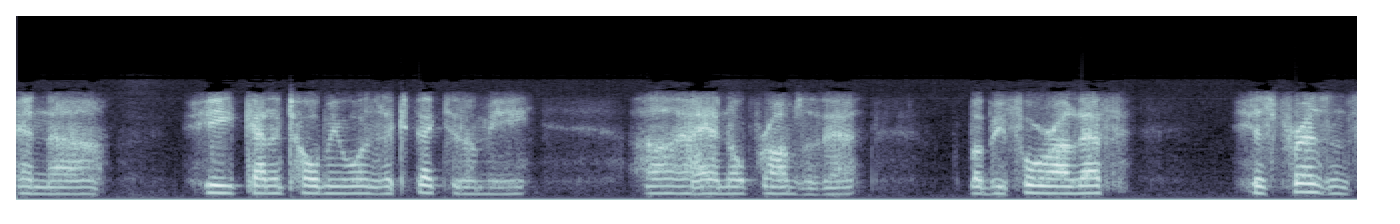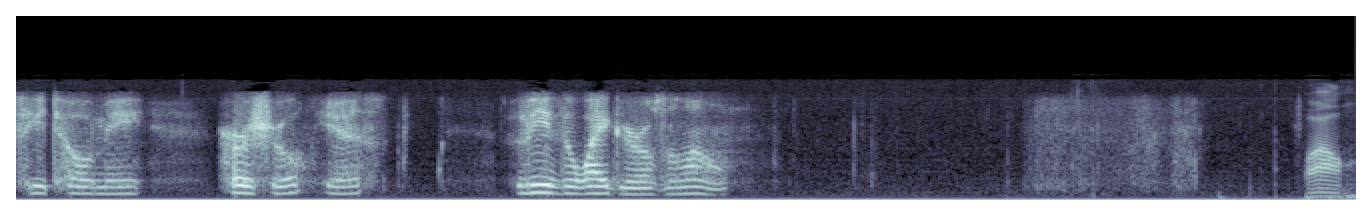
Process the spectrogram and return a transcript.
and uh, he kind of told me what was expected of me. Uh, I had no problems with that. But before I left his presence, he told me, Herschel, yes, leave the white girls alone. Wow.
